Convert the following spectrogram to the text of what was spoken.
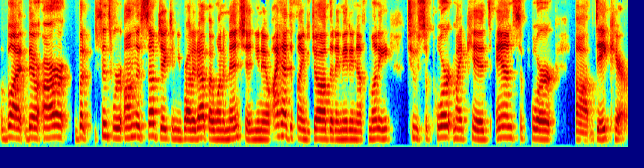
But there are, but since we're on this subject and you brought it up, I want to mention, you know, I had to find a job that I made enough money to support my kids and support uh, daycare.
